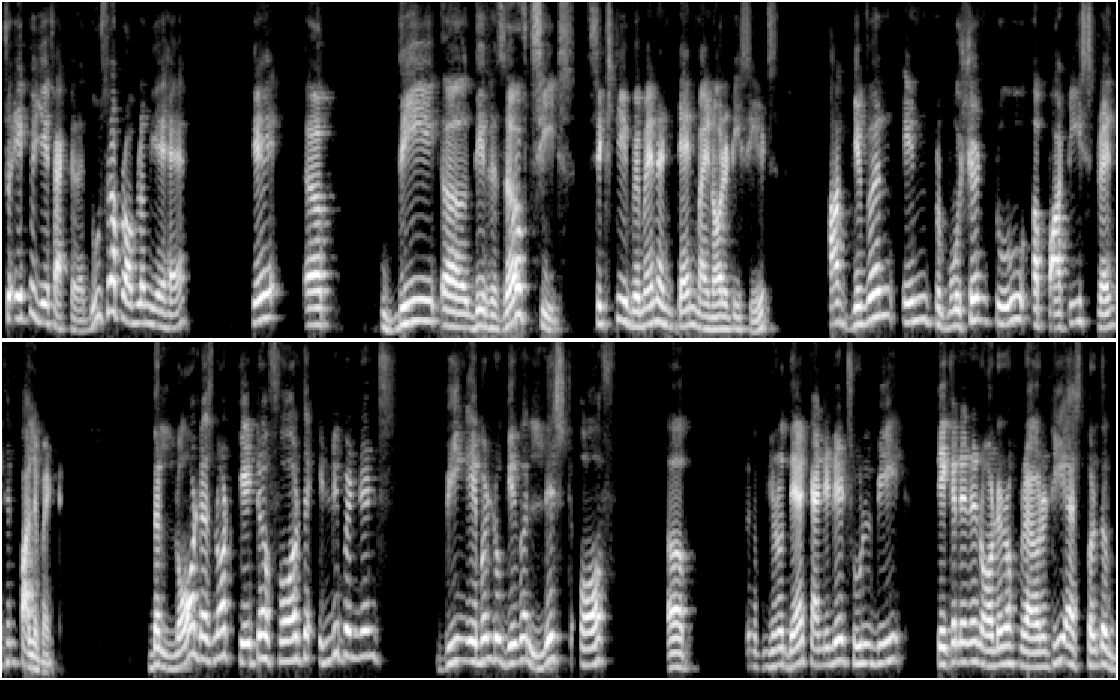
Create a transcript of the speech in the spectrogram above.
So एक तो ये फैक्टर है दूसरा प्रॉब्लम ये है कि uh, the uh, the reserved seats 60 women and 10 minority seats are given in proportion to a party's strength in parliament the law does not cater for the independents being able to give a list of uh, you know their candidates who will be taken in an order of priority as per the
